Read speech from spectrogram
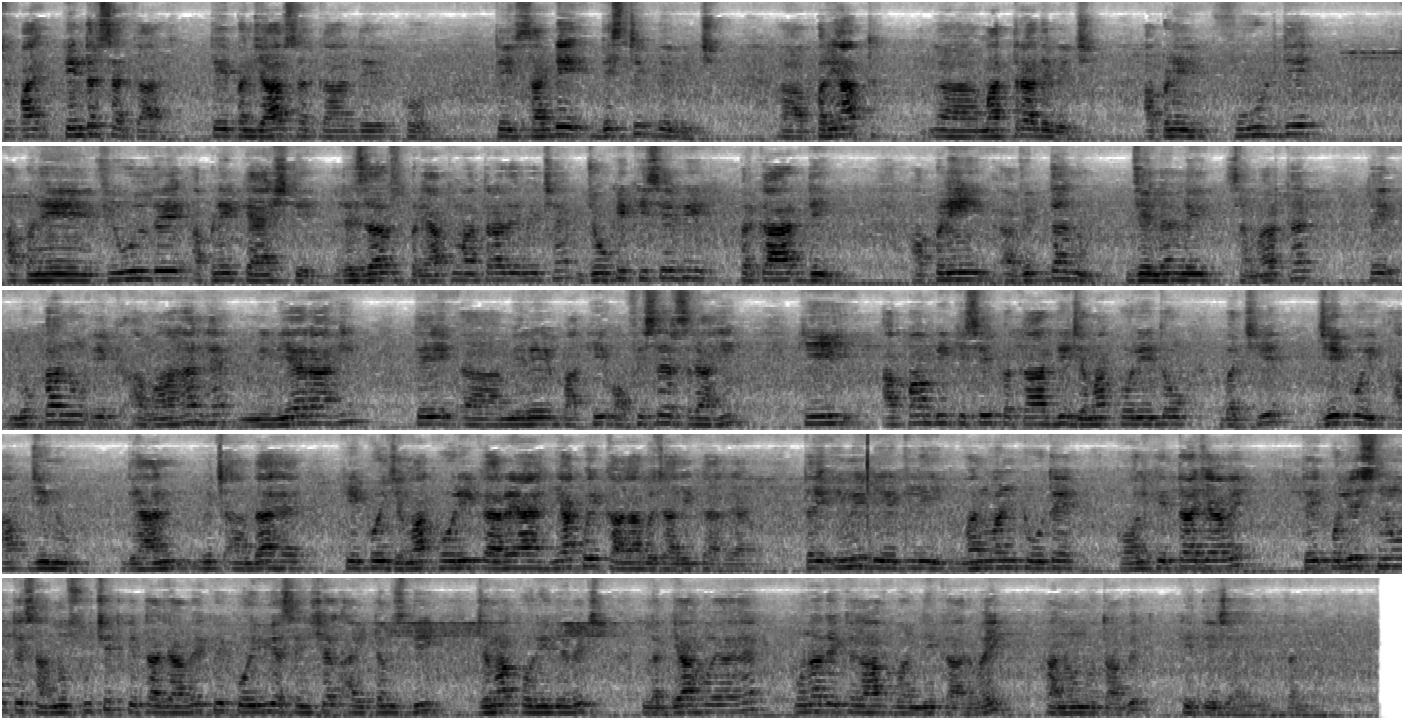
ਸਪਾ- ਕੇਂਦਰ ਸਰਕਾਰ ਤੇ ਪੰਜਾਬ ਸਰਕਾਰ ਦੇ ਕੋਲ ਤੇ ਸਾਡੇ ਡਿਸਟ੍ਰਿਕਟ ਦੇ ਵਿੱਚ ਅ, ਮਾਤਰਾ ਦੇ ਵਿੱਚ ਆਪਣੇ ਫੂਡ ਦੇ ਆਪਣੇ ਫਿਊਲ ਦੇ, ਆਪਣੇ ਕੈਸ਼ ਦੇ ਰਿਜ਼ਰਵਸ ਪਰਯਾਪਤ ਮਾਤਰਾ ਦੇ ਵਿੱਚ ਹੈ, ਜੋ ਕਿ ਕਿਸੇ ਵੀ ਪ੍ਰਕਾਰ ਦੀ ਆਪਣੀ ਵਿਪਤਾ ਨੂੰ ਝੇਲਣ ਲਈ ਸਮਰਥ ਹੈ। ਤੇ ਲੋਕਾਂ ਨੂੰ ਇੱਕ ਆਵਾਹਨ ਹੈ ਮੀਡੀਆ ਰਾਹੀਂ ਤੇ ਮੇਰੇ ਬਾਕੀ ਆਫੀਸਰਸ ਰਾਹੀਂ ਕਿ ਆਪਾਂ ਵੀ ਕਿਸੇ ਪ੍ਰਕਾਰ ਦੀ ਜਮਾਖੋਰੀ ਤੋਂ ਬਚੀਏ। ਜੇ ਕੋਈ ਆਪ ਜੀ ਨੂੰ ਧਿਆਨ ਵਿੱਚ ਆਂਦਾ ਹੈ ਕਿ ਕੋਈ ਜਮਾਖੋਰੀ ਕਰ ਰਿਹਾ ਹੈ ਜਾਂ ਕੋਈ ਕਾਲਾ ਬਾਜ਼ਾਰੀ ਕਰ ਰਿਹਾ ਹੈ ਤਾਂ ਇਮੀਡੀਏਟਲੀ 112 ਤੇ ਕਾਲ ਕੀਤਾ ਜਾਵੇ ਤੇ ਪੁਲਿਸ ਨੂੰ ਤੇ ਸਾਨੂੰ ਸੂਚਿਤ ਕੀਤਾ ਜਾਵੇ ਕਿ ਕੋਈ ਵੀ ਐਸੈਂਸ਼ੀਅਲ ਆਈਟਮਸ ਦੀ ਜਮਾਖੋਰੀ ਦੇ ਵਿੱਚ ਲੱਗਿਆ ਹੋਇਆ ਹੈ, ਉਹਨਾਂ ਦੇ ਖਿਲਾਫ ਬਣਦੀ ਕਾਰਵਾਈ ਕਾਨੂੰਨ ਮੁਤਾਬਿਕ ਕੀਤੀ ਜਾਏਗੀ। ਧੰਨਵਾਦ।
